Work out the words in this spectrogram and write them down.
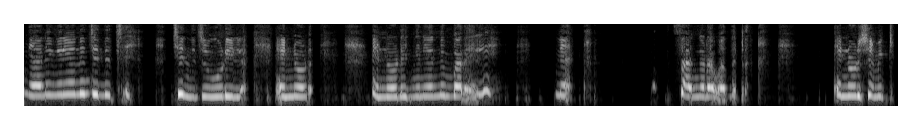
ഞാൻ ഇങ്ങനെയൊന്നും ചിന്തിച്ച് ചിന്തിച്ചു കൂടിയില്ല. എന്നോട് എന്നോട് ഇങ്ങനെയൊന്നും പറയല്ലേ? ഞാൻ സങ്കടം വന്നിട്ട് എന്നോട് ക്ഷമിക്കും.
